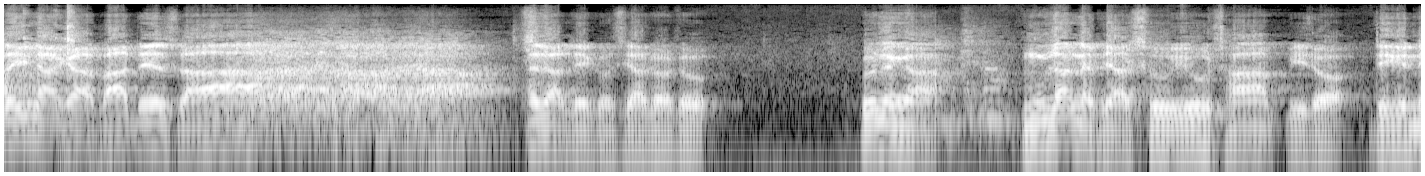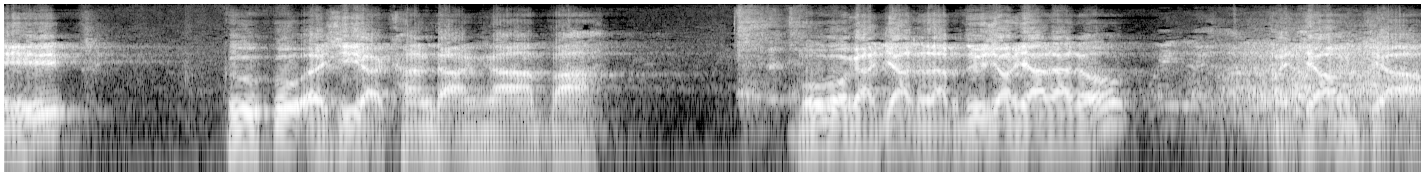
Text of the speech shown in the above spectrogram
သိနာကဘာသစ္စာအဲ့ဒါလေးကိုဆရာတော်တို့ဘုန်းကမူလနဲ့ပြဆူရိုးထားပြီးတော့ဒီကနေ့ခုကိုယ်အရှိယခန္ဓာ၅ပါးမိုးဘော်ကကြသလားဘယ်သူကြောင့်ရတာတော့အကြောင်းကြောင့်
